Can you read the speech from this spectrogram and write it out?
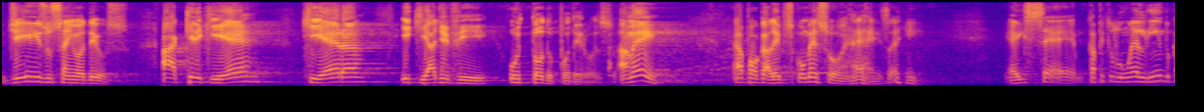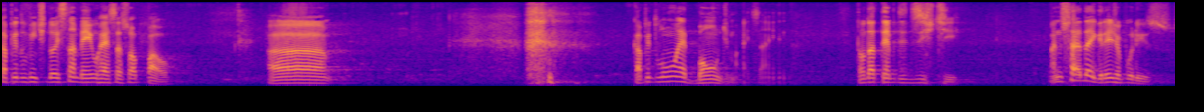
diz o Senhor Deus, aquele que é, que era e que há de vir o Todo-Poderoso. Amém? Apocalipse começou, é isso aí. É isso é, capítulo 1 é lindo, capítulo 22 também, o resto é só pau. Ah, capítulo 1 é bom demais ainda. Então dá tempo de desistir. Mas não saia da igreja por isso.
